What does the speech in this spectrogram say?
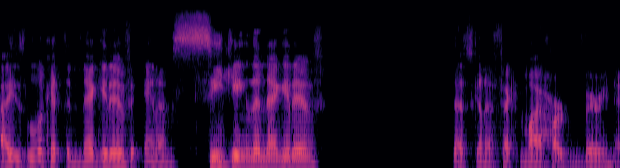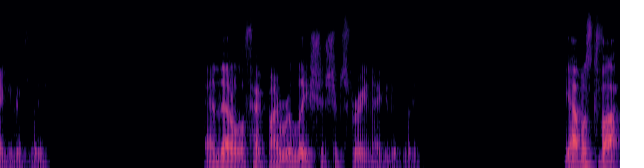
I look at the negative and I'm seeking the negative, that's going to affect my heart very negatively. And that'll affect my relationships very negatively. Yeah, Mustafa.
